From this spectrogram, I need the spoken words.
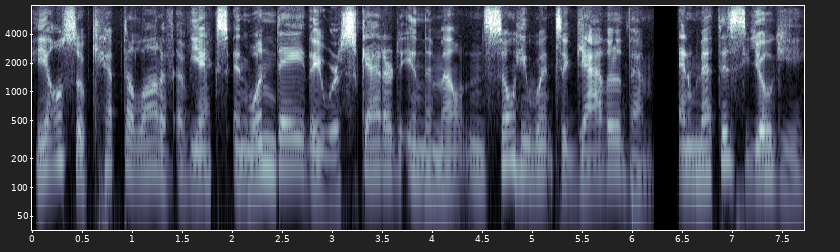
He also kept a lot of avyaks and one day they were scattered in the mountains so he went to gather them, and met this yogi.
